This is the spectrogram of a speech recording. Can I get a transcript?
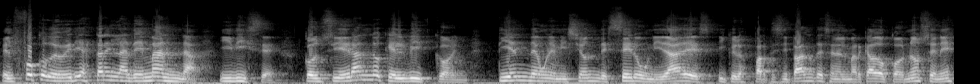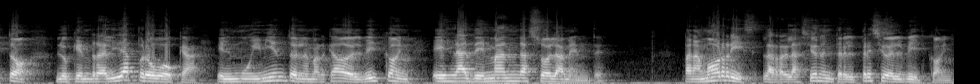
el foco debería estar en la demanda y dice, considerando que el bitcoin tiende a una emisión de cero unidades y que los participantes en el mercado conocen esto, lo que en realidad provoca el movimiento en el mercado del Bitcoin es la demanda solamente. Para Morris, la relación entre el precio del Bitcoin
